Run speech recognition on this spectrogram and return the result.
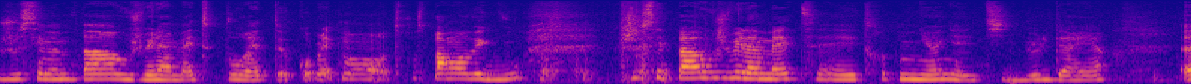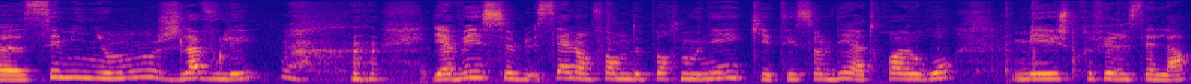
Je sais même pas où je vais la mettre pour être complètement transparent avec vous. Je sais pas où je vais la mettre, elle est trop mignonne, il y a des petites bulles derrière. Euh, c'est mignon, je la voulais. il y avait celle en forme de porte-monnaie qui était soldée à 3 euros, mais je préférais celle-là.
